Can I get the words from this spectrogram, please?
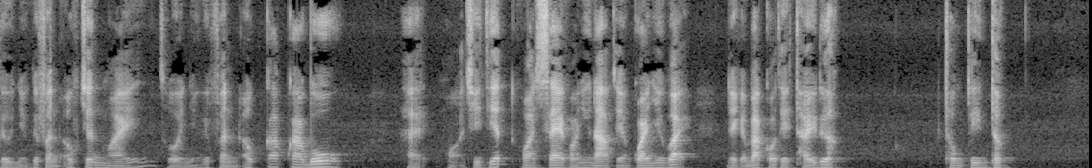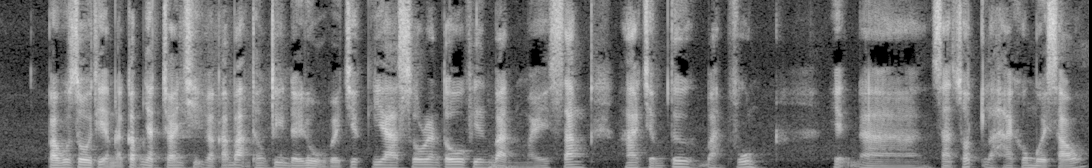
từ những cái phần ốc chân máy rồi những cái phần ốc cáp cabo. Đấy, mọi chi tiết qua xe có như nào thì em quay như vậy để các bác có thể thấy được thông tin thực. Và vừa rồi thì em đã cập nhật cho anh chị và các bạn thông tin đầy đủ về chiếc Kia Sorento phiên bản máy xăng 2.4 bản full. Hiện à, sản xuất là 2016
